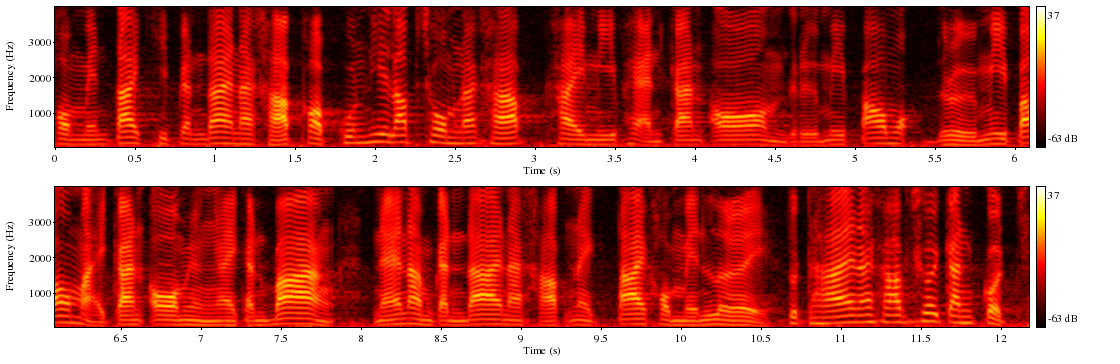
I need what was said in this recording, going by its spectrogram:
คอมเมนต์ใต้คลิปกันได้นะครับ ขอบคุณที่รับชมนะครับ ใครมีแผนการออม หรือมีเป้าหรือมีเป้าหมายการออมยังไงกันบ้าง แนะนำกันได้นะครับ ในใต้คอมเมนต์เลย สุดท้ายนะครับช่วยกันกดแช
